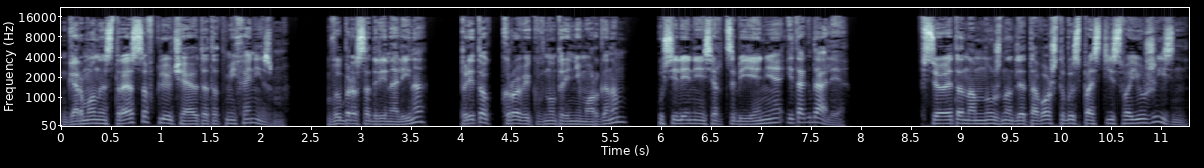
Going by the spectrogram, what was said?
Гормоны стресса включают этот механизм. Выброс адреналина, приток крови к внутренним органам, усиление сердцебиения и так далее. Все это нам нужно для того, чтобы спасти свою жизнь.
